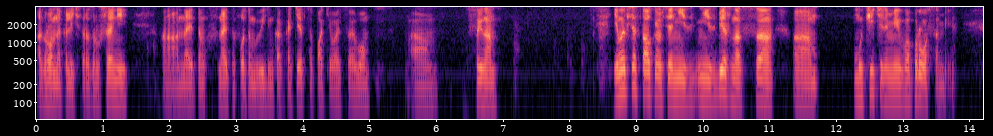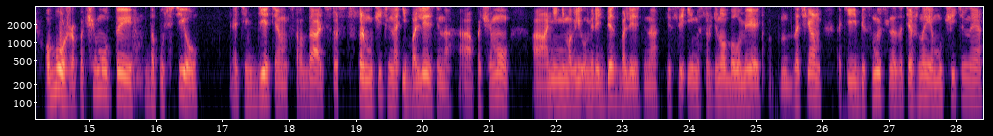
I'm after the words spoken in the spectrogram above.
огромное количество разрушений. А, на, этом, на этом фото мы видим, как отец опакивает своего а, сына. И мы все сталкиваемся неиз, неизбежно с мучительными вопросами. О боже, почему ты допустил этим детям страдать столь, столь мучительно и болезненно? А почему а, они не могли умереть безболезненно, если им суждено было умереть? Зачем такие бессмысленные, затяжные, мучительные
